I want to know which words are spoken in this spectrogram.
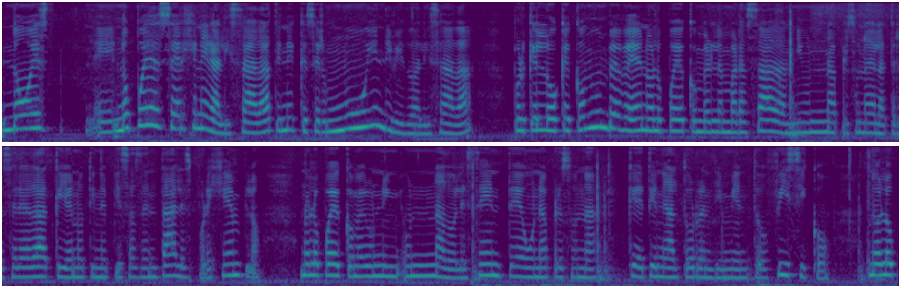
no es eh, no puede ser generalizada, tiene que ser muy individualizada porque lo que come un bebé no lo puede comer la embarazada, ni una persona de la tercera edad que ya no tiene piezas dentales, por ejemplo. No lo puede comer un, un adolescente o una persona que tiene alto rendimiento físico. No lo,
